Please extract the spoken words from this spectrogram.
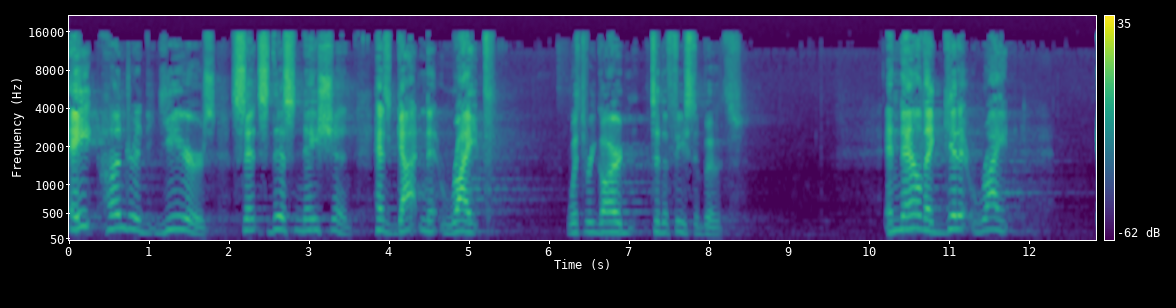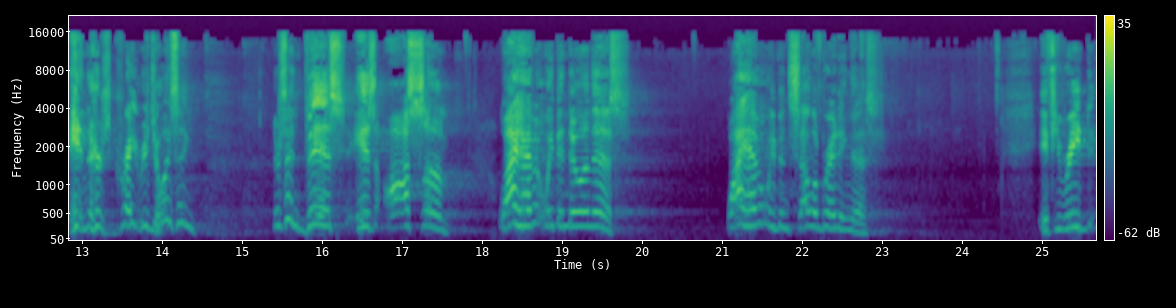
800 years since this nation has gotten it right with regard to the Feast of Booths. And now they get it right, and there's great rejoicing. They're saying, This is awesome. Why haven't we been doing this? Why haven't we been celebrating this? If you read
